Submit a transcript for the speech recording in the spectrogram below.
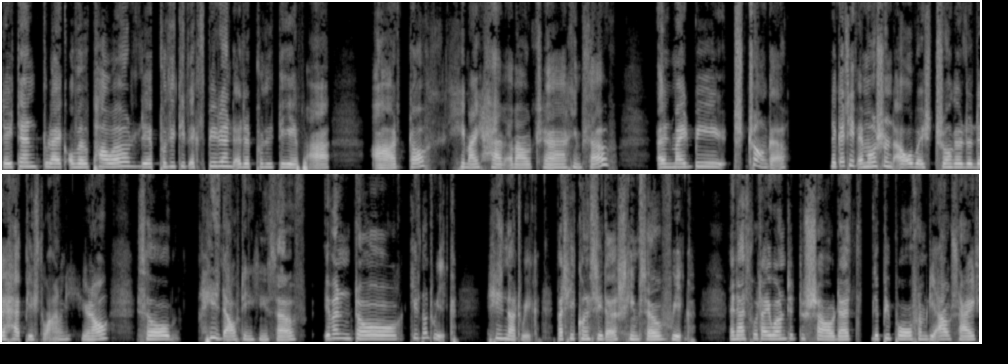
they tend to like overpower the positive experience and the positive uh, uh, thoughts he might have about uh, himself and might be stronger. Negative emotions are always stronger than the happiest one, you know? So he's doubting himself, even though he's not weak. He's not weak, but he considers himself weak. And that's what I wanted to show that the people from the outside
